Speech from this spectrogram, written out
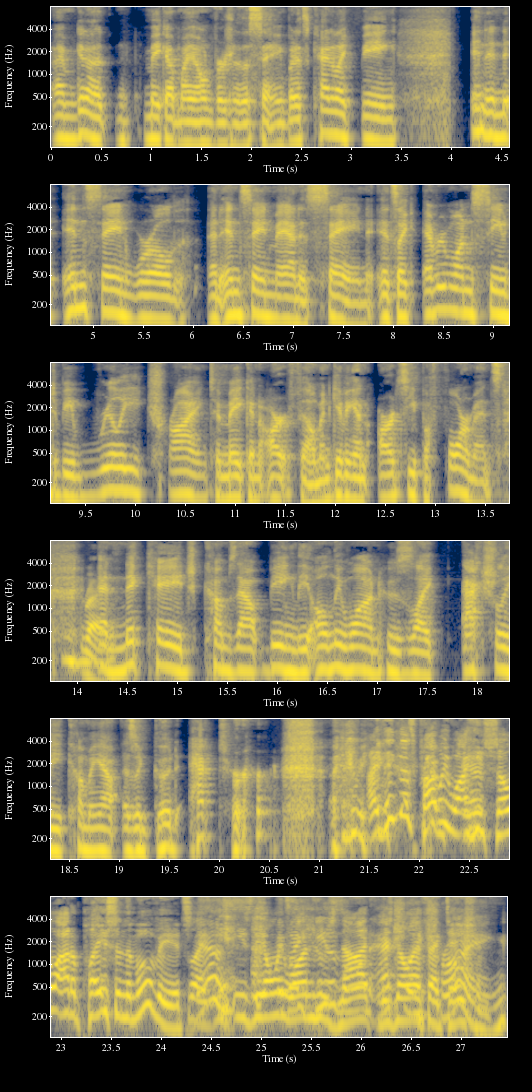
I'm gonna make up my own version of the saying, but it's kind of like being in an insane world. An insane man is sane. It's like everyone seemed to be really trying to make an art film and giving an artsy performance, Right. and Nick Cage comes out being the only one who's like actually coming out as a good actor. I, mean, I think that's probably why he's so out of place in the movie. It's like Yes. he's the only It's one he who's the not. one There's no affectation. trying.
